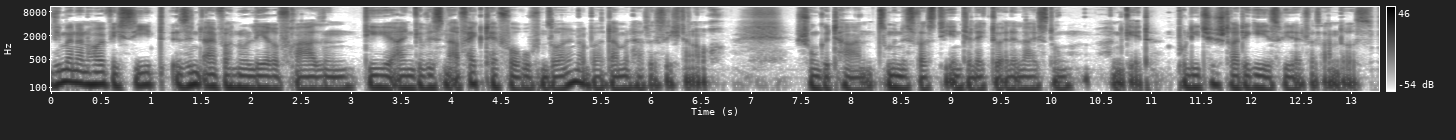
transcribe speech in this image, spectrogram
wie man dann häufig sieht, sind einfach nur leere Phrasen, die einen gewissen Affekt hervorrufen sollen, aber damit hat es sich dann auch schon getan, zumindest was die intellektuelle Leistung angeht. Politische Strategie ist wieder etwas anderes.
